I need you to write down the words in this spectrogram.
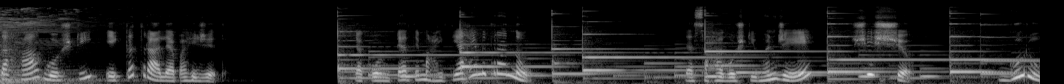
सहा गोष्टी एकत्र आल्या पाहिजेत. त्या कोणत्या ते माहिती आहे मित्रांनो? त्या सहा गोष्टी म्हणजे शिष्य गुरु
